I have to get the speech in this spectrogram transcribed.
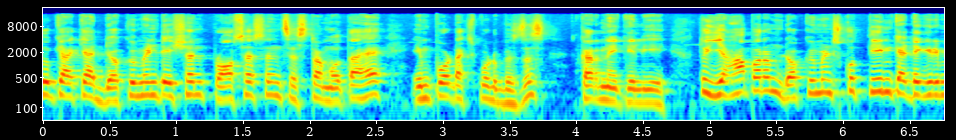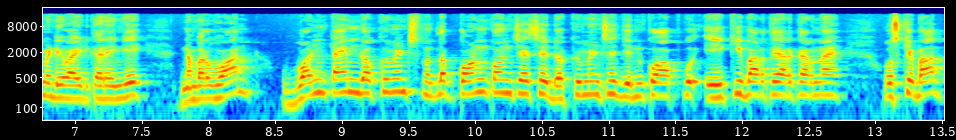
तो क्या क्या डॉक्यूमेंटेशन प्रोसेस एंड सिस्टम होता है इंपोर्ट एक्सपोर्ट बिज़नेस करने के लिए। तो यहाँ पर हम डॉक्यूमेंट्स को तीन कैटेगरी में डिवाइड करेंगे। Number one one time documents मतलब कौन कौन से ऐसे डॉक्यूमेंट्स हैं जिनको आपको एक ही बार तैयार करना है? उसके बाद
